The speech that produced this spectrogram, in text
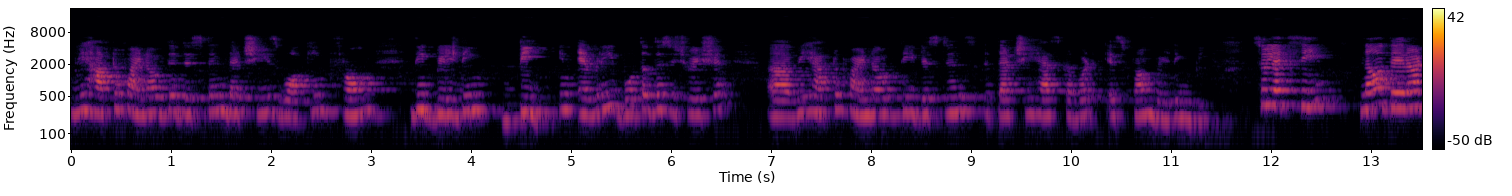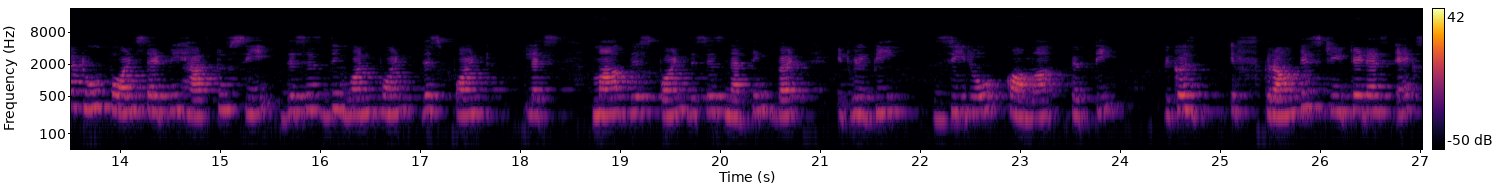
we have to find out the distance that she is walking from the building B. In every both of the situation uh, we have to find out the distance that she has covered is from building B. So let's see. Now there are two points that we have to see. This is the one point. This point, let's mark this point. This is nothing but it will be 0 comma 50 because if ground is treated as x,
